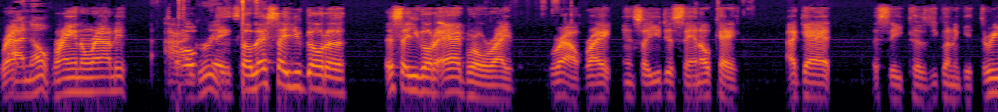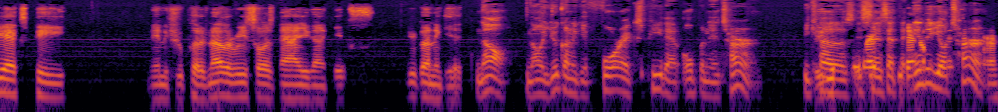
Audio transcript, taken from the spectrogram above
wrap know. brain around it. I Okay, agree. So let's say you go to let's say you go to agro right route, right? And so you're just saying, okay, I got let's see, because you're gonna get three XP. Then if you put another resource down, you're gonna get you're gonna get No, no, you're gonna get four XP that opening turn. Because it says at the end of your turn.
